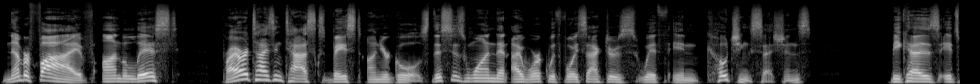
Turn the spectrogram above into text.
Number five on the list prioritizing tasks based on your goals. This is one that I work with voice actors with in coaching sessions because it's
